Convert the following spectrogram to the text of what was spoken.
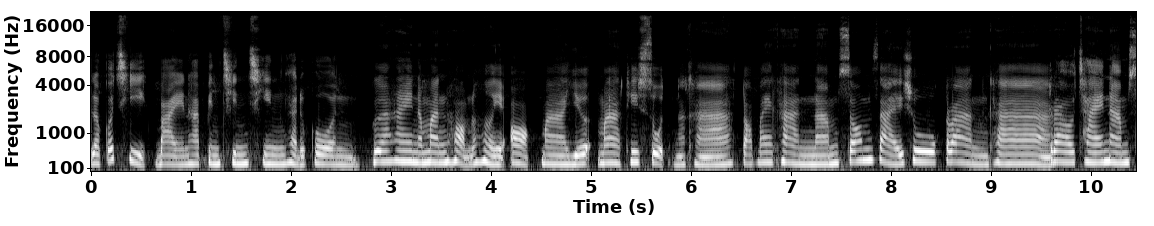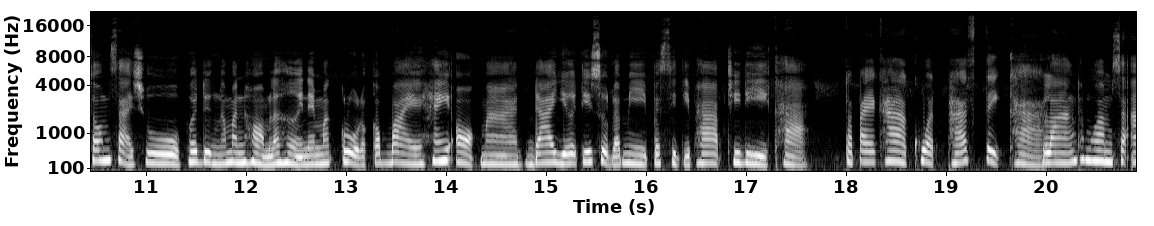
แล้วก็ฉีกใบนะคะเป็นชิ้นๆค่ะทุกคน เพื่อให้น้ำมันหอมระเหยออกมาเยอะมากที่สุดนะคะ ต่อไปค่ะน้ำส้มสายชูกลั่นค่ะ เราใช้น้ำส้มสายชู เพื่อดึงน้ำมันหอมระเหยในมะกรูดแล้วก็ใบให้ออกมาได้เยอะที่สุดและมีประสิทธิภาพที่ดีค่ะต่อไปค่ะ ขวดพลาสติกค่ะ ล้างทำความสะอ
